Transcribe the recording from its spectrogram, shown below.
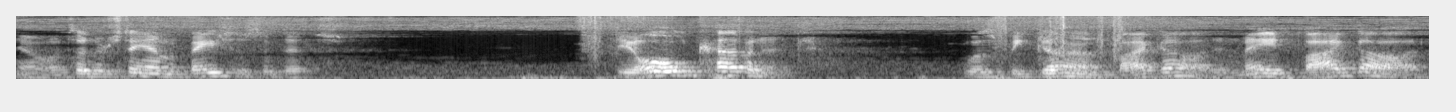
Now, let's understand the basis of this. The old covenant was begun by God and made by God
